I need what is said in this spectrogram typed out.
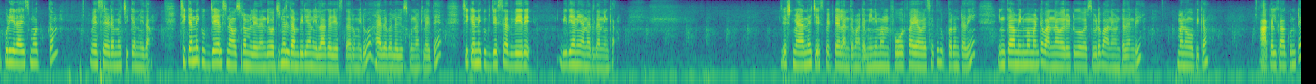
ఇప్పుడు ఈ రైస్ మొత్తం వేసేయడమే చికెన్ మీద. చికెన్ని కుక్ చేయాల్సిన అవసరం లేదండి. ఒరిజినల్ దమ్ బిర్యానీ ఇలాగ చేస్తారు మీరు హైదరాబాద్లో చూసుకున్నట్లయితే. చికెన్ని కుక్ చేస్తే అది వేరే. బిర్యానీ అనరు దాన్ని ఇంకా. జస్ట్ మ్యారినేట్ చేసి పెట్టేయాలన్నమాట. మినిమం ఫోర్ ఫైవ్ అవర్స్ అయితే సూపర్ ఉంటుంది. ఇంకా మినిమం అంటే వన్ అవర్ టూ అవర్స్ కూడా బాగానే ఉంటుందండి మన ఓపిక. ఆకలి కాకుంటే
